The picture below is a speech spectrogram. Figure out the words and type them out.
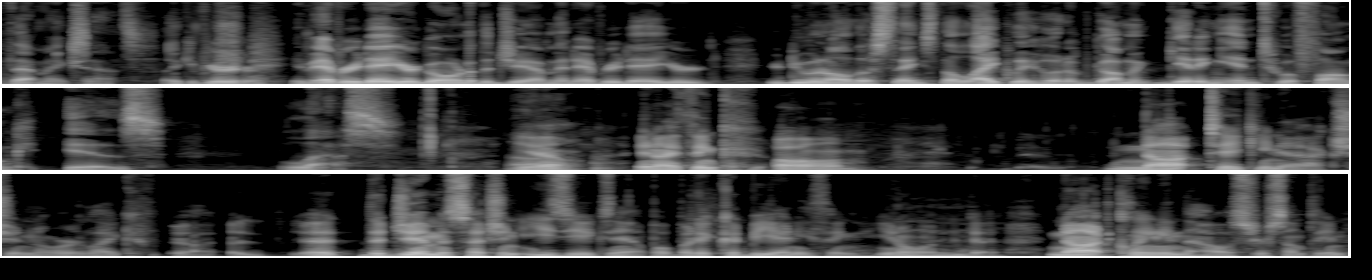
if that makes sense. Like if you're Sure. if every day you're going to the gym and every day you're you're doing all those things, the likelihood of getting into a funk is less. Yeah, and I think um, not taking action or like uh, uh, the gym is such an easy example, but it could be anything. You know, d- not cleaning the house or something.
